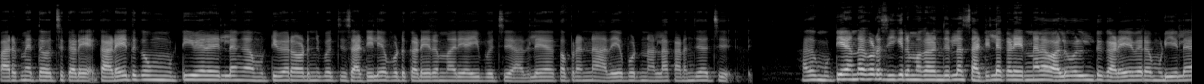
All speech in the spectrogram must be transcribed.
பருப்பமேத்த வச்சு கடைய கடையத்துக்கு முட்டி வேலை இல்லைங்க. முட்டி வேற உடஞ்சி போச்சு. சட்டிலேயே போட்டு கடையிற மாதிரி ஆகி போச்சு. அதுலேயே அதுக்கப்புறம் என்ன அதையே போட்டு நல்லா கடைஞ்சாச்சு. அது முட்டியாக இருந்தால் கூட சீக்கிரமாக கடைஞ்சிடலாம் சட்டியில் கடையிறனால வலுவலுட்டு கடைய வேற முடியலை.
